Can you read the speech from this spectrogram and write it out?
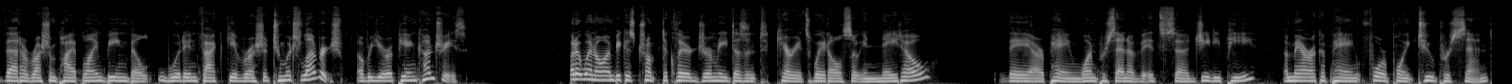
that a Russian pipeline being built would, in fact, give Russia too much leverage over European countries. But it went on because Trump declared Germany doesn't carry its weight also in NATO. They are paying 1% of its uh, GDP, America paying 4.2%.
